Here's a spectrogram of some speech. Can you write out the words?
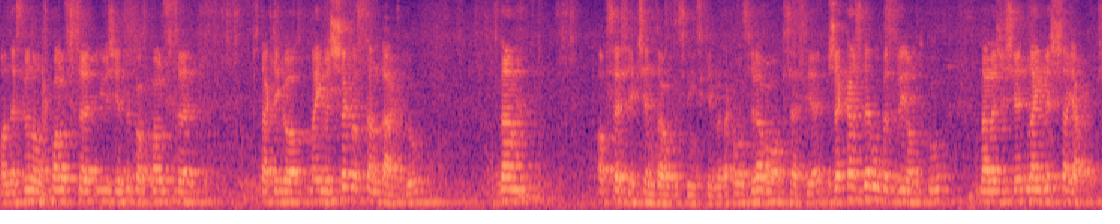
One słyną w Polsce i już nie tylko w Polsce takiego najwyższego standardu. Znam obsesję księdza Augustyńskiego, taką zdrową obsesję, że każdemu bez wyjątku należy się najwyższa jakość.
